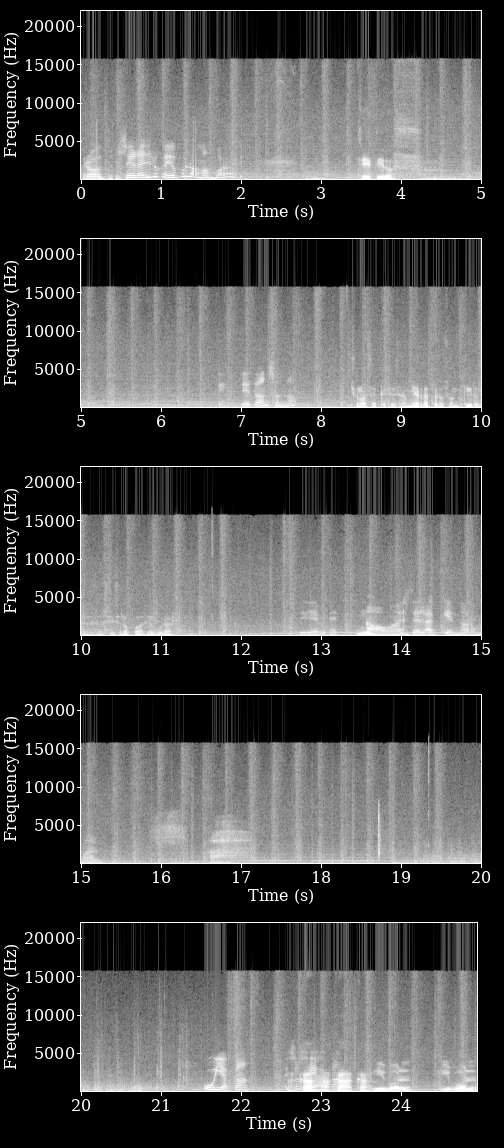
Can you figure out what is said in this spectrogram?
Pero cayó por la mazmorra. Sí, tiros. De Thompson, ¿no? Yo no sé qué es esa mierda, pero son tiros, eso sí se lo puedo asegurar. No, esta es la que es normal. Ah. Uy, acá. Eso acá, sí acá. acá, acá. Y bol, y bol,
